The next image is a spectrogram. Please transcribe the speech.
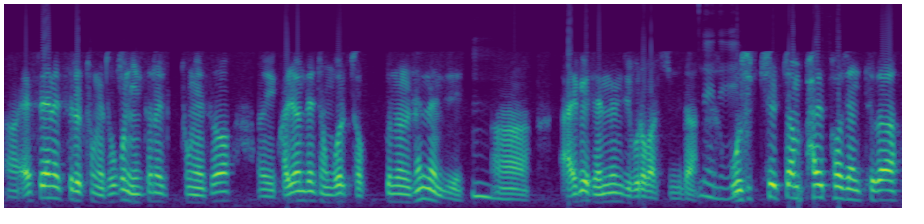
어, SNS를 통해서 혹은 인터넷 통해서 관련된 정보를 접근을 했는지 음. 어, 알게 됐는지 물어봤습니다. 네네. 57.8%가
